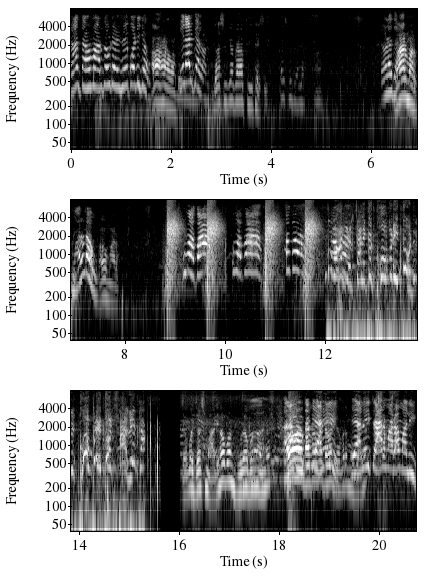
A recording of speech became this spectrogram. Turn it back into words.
ના તમે મારતો નહીં પડી જાવ હા હા વાંધો કેટલા નહીં. રૂપિયા લેવાના? દસ રૂપિયા પેલા ફ્રી થશે. દસ રૂપિયા લો માર માર ભાઈ. મારું નામ? મારો. ઓ બાપા ઓ બાપા બાપા જબરજસ્ત મારી હો પણ ભૂરા પણ બેની મજા આવી. બેની ચાર મારા માલી.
